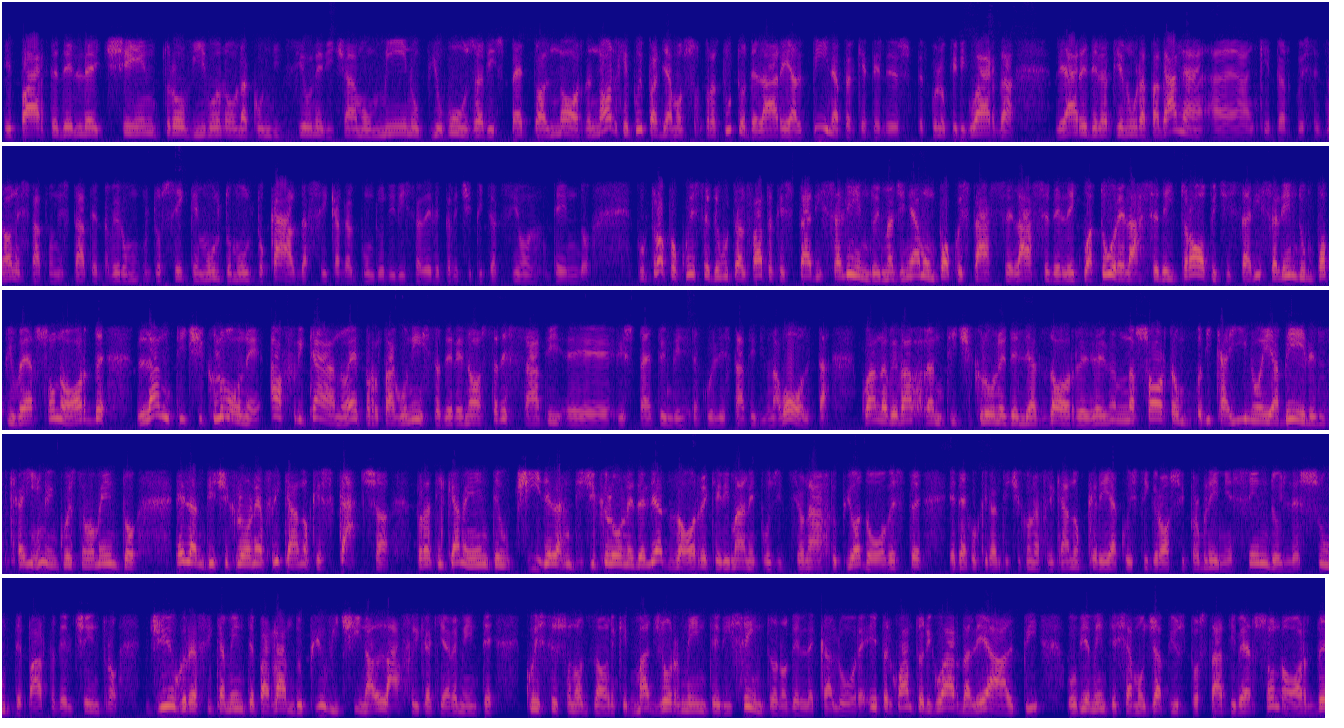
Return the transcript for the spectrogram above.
e parte del centro vivono una condizione diciamo meno piovosa rispetto al nord, nord che poi parliamo soprattutto dell'area alpina perché per, per quello che riguarda le aree della pianura padana eh, anche per queste zone è stata un'estate davvero molto secca e molto molto calda, secca dal punto di vista delle precipitazioni intendo. Purtroppo questo è dovuto al fatto che sta risalendo, immaginiamo un po' quest'asse, l'asse dell'equatore, l'asse dei tropici, sta risalendo un po' più verso nord, l'anticiclone africano italiano è protagonista delle nostre estati eh, rispetto invece a quelle estati di una volta, quando avevamo l'anticiclone delle Azzorre, una sorta un po' di Caino e Abele, Caino in questo momento è l'anticiclone africano che scaccia praticamente, uccide l'anticiclone delle Azzorre che rimane posizionato più ad ovest ed ecco che l'anticiclone africano crea questi grossi problemi, essendo il sud e parte del centro geograficamente parlando più vicina all'Africa, chiaramente queste sono zone che maggiormente maggiormente risentono del calore e per quanto riguarda le Alpi ovviamente siamo già più spostati verso nord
